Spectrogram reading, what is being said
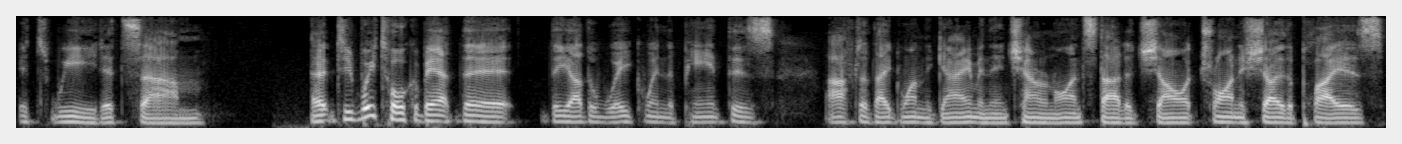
it's weird. It's um, uh, did we talk about the the other week when the Panthers after they'd won the game and then Channel Nine started showing trying to show the players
